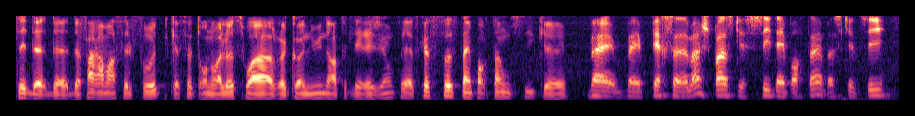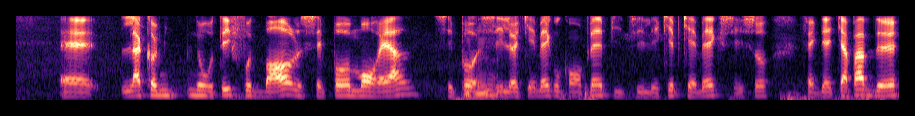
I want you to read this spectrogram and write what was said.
De, de, de, faire avancer le foot, puis que ce tournoi-là soit reconnu dans toutes les régions. Est-ce que ça, c'est important aussi que. Ben, ben, personnellement, je pense que c'est important parce que, tu sais, euh, la communauté football, c'est pas Montréal, c'est pas Mhm. c'est le Québec au complet, puis l'équipe Québec, c'est ça. Fait que d'être capable de,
